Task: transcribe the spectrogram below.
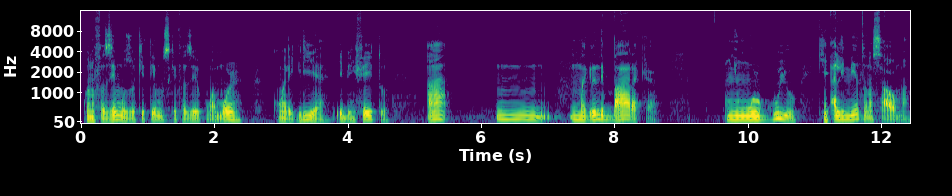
Quando fazemos o que temos que fazer com amor, com alegria e bem feito, há um, uma grande baraca e um orgulho que alimenta a nossa alma,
